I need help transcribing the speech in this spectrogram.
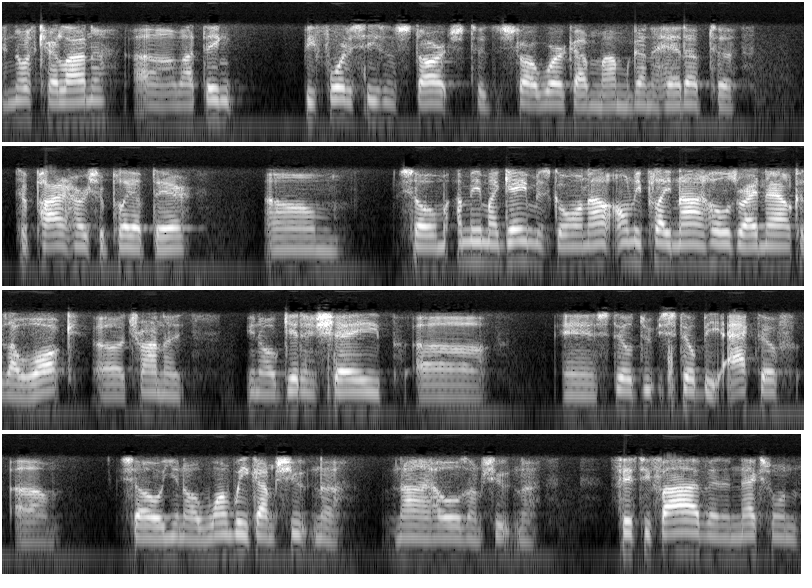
in North Carolina. Um, I think before the season starts to start work, I'm I'm gonna head up to to Pinehurst to play up there. Um, so I mean, my game is going. I only play nine holes right now because I walk, uh, trying to, you know, get in shape uh, and still do still be active. Um, so you know, one week I'm shooting a nine holes. I'm shooting a 55, and the next one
